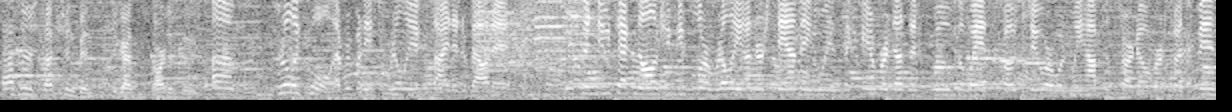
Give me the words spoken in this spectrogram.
How's the reception been since you guys started this? Um, really cool. Everybody's really excited about it. It's a new technology. People are really understanding when the camera doesn't move the way it's supposed to, or when we have to start over. So it's been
